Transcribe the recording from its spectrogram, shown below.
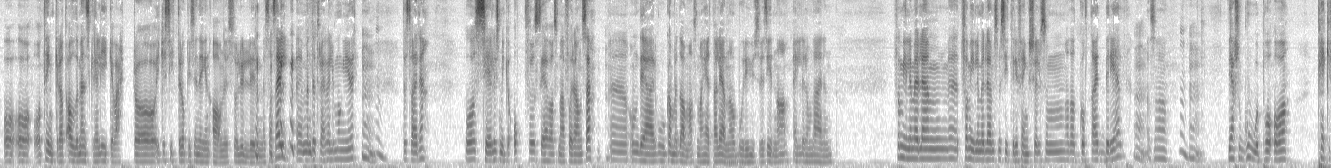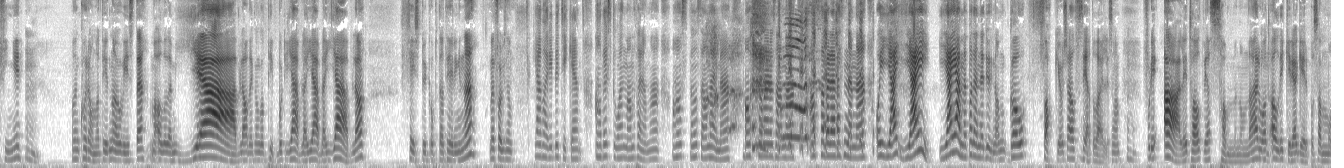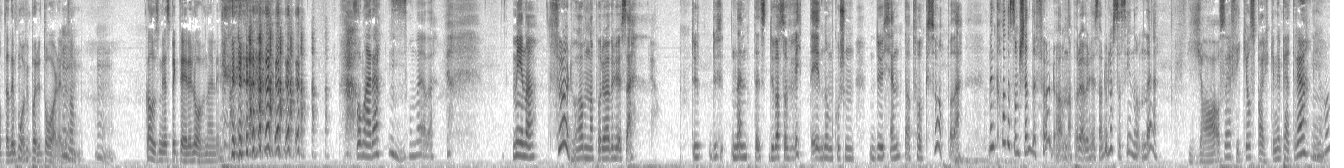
og, og, og tenker at alle mennesker er like verdt, og ikke sitter oppi sin egen anus og luller med seg selv. Eh, Men det tror jeg veldig mange gjør. Mm. Dessverre. Og ser liksom ikke opp for å se hva som er foran seg. Uh, om det er hun gamle dama som er helt alene og bor i huset ved siden av, eller om det er en familiemedlem, et familiemedlem som sitter i fengsel, som hadde hatt godt av et brev. Mm. Altså, Mm. vi er så gode på å peke finger. Mm. Og den koronatiden har jo vist det, med alle dem jævla Det kan godt pipe bort. Jævla, jævla, jævla Facebook-oppdateringene med folk som jeg var i butikken, og det sto en mann foran meg, og han sto så nærme, og så var det sånn, og så var det vestenene, og jeg, jeg, jeg er med på denne dugnaden. Go fuck yourself, sier jeg til deg, liksom. Fordi ærlig talt, vi er sammen om det her, og at alle ikke reagerer på samme måte, det må vi bare tåle, liksom. Ikke alle som respekterer lovene heller. sånn er det. Sånn er det. Mina, før du havna på Røverhuset du, du nevnte Du var så vidt innom hvordan du kjente at folk så på deg. Men hva var det som skjedde før du havna på Røverhuset? Har du lyst til å si noe om det? Ja, altså, jeg fikk jo sparken i P3. Ja.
